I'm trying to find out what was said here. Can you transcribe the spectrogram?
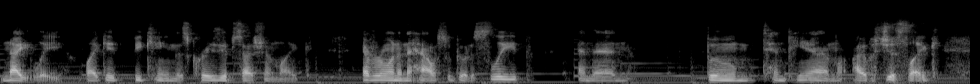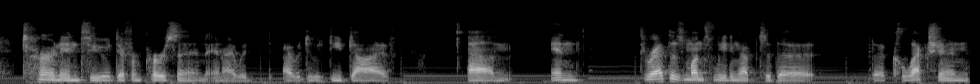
nightly, Like it became this crazy obsession. Like everyone in the house would go to sleep, and then boom, 10 p.m. I would just like turn into a different person, and I would I would do a deep dive. Um, and throughout those months leading up to the the collection,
